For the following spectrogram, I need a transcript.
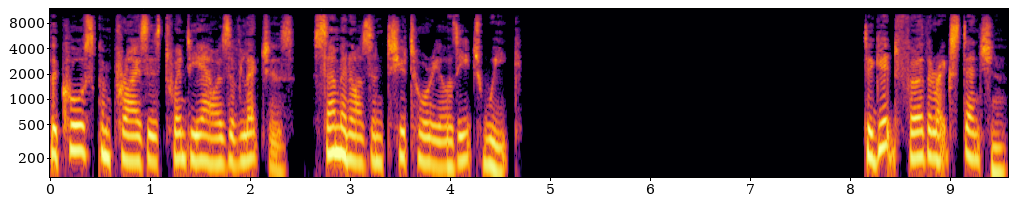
The course comprises 20 hours of lectures, seminars and tutorials each week. To get further extension,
